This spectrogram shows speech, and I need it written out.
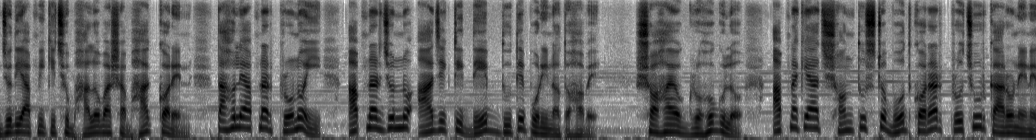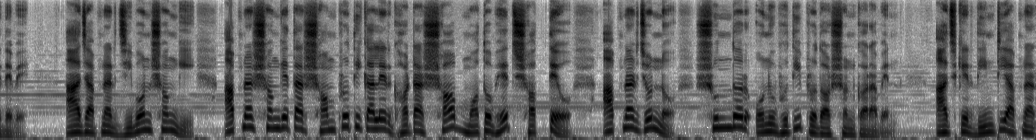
যদি আপনি কিছু ভালোবাসা ভাগ করেন, তাহলে আপনার প্রণয়ী আপনার জন্য আজ একটি দেবদূতে পরিণত হবে। সহায়ক গ্রহগুলো আপনাকে আজ সন্তুষ্ট বোধ করার প্রচুর কারণ এনে দেবে। আজ আপনার জীবনসঙ্গী, আপনার সঙ্গে তার সম্প্রতিকালের ঘটা সব মতভেদ সত্ত্বেও আপনার জন্য সুন্দর অনুভূতি প্রদর্শন করাবেন। আজকের দিনটি আপনার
